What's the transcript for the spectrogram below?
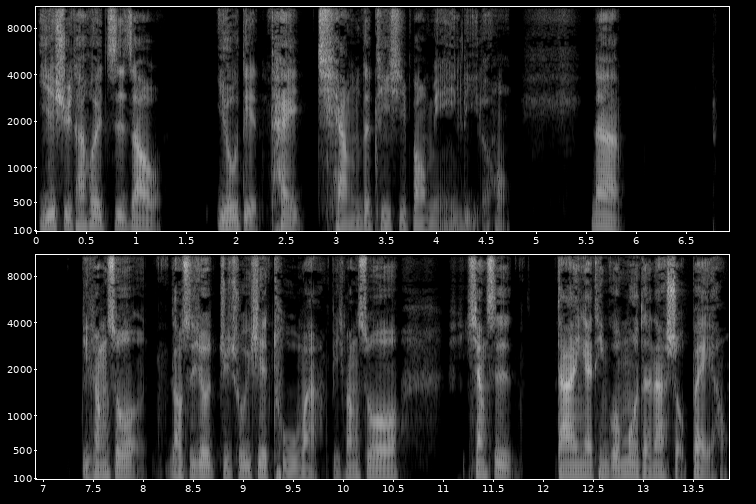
也许它会制造有点太强的 T 细胞免疫力了，吼。那比方说，老师就举出一些图嘛，比方说，像是大家应该听过莫德纳手背哦。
